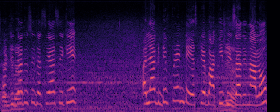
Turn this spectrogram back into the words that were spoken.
Thank you, ਜਿੱਦਾਂ ma'am. ਤੁਸੀਂ ਦੱਸਿਆ ਸੀ ਕਿ ਅਲੱਗ ਡਿਫਰੈਂਟ ਟੇਸਟ ਹੈ ਬਾਕੀ ਜੀ, ਪੀਜ਼ਾ ਦੇ ਨਾਲੋਂ।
